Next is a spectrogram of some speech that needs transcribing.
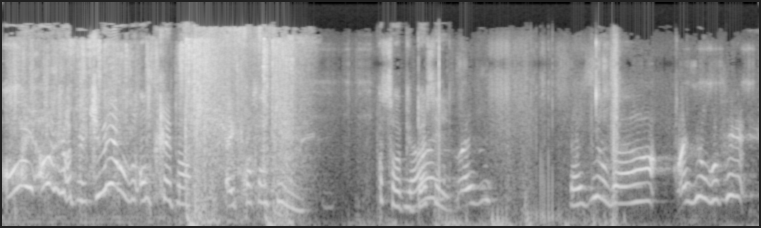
Oh, oh j'aurais pu le tuer en, en crêpe, hein, avec 300 kills. Oh, ça aurait pu bah passer. ouais, Vas-y. Vas-y, on va... Vas-y, on refait...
